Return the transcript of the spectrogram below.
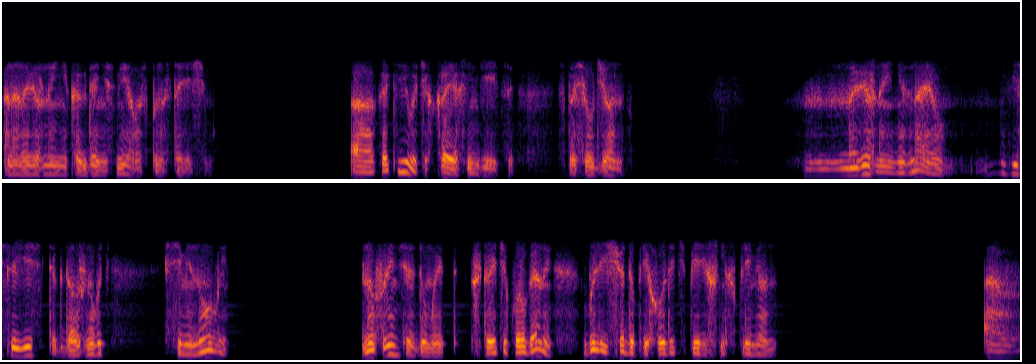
Она, наверное, никогда не смеялась по-настоящему. «А какие в этих краях индейцы?» — спросил Джон. «Наверное, не знаю. Если есть, так должно быть семинолы». Но Фрэнсис думает, что эти курганы были еще до прихода теперешних племен. «А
